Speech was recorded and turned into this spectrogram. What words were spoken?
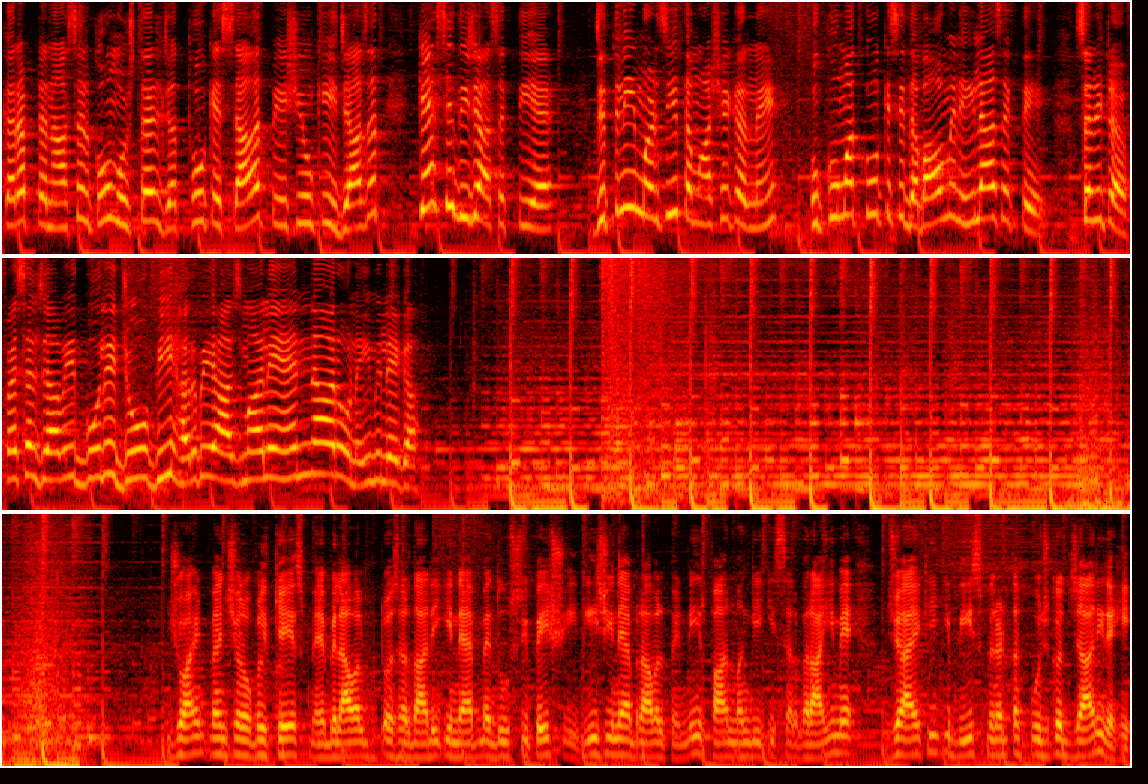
کرپٹ عناصر کو مشتل جتھوں کے ساتھ پیشیوں کی اجازت کیسے دی جا سکتی ہے؟ جتنی مرضی تماشے کر لیں، حکومت کو کسی دباؤ میں نہیں لا سکتے۔ سینیٹر فیصل جاوید بولے، جو بھی حربے آزما لیں این آر او نہیں ملے گا۔ جوائنٹ وینچر اوبل کیس میں بلاول بھٹو زرداری کی نیب میں دوسری پیشی، D G NAB Rawalpindi Irfan Mangi کی سربراہی میں جے آئی ٹی کی بیس منٹ تک پوچھ گچھ جاری رہی۔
